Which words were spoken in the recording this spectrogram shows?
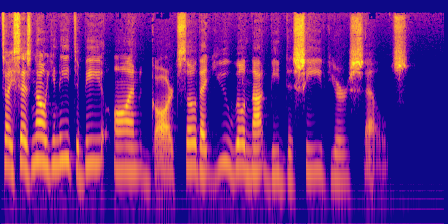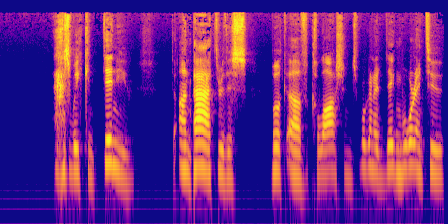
So he says, No, you need to be on guard so that you will not be deceived yourselves. As we continue to unpack through this book of Colossians, we're going to dig more into,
